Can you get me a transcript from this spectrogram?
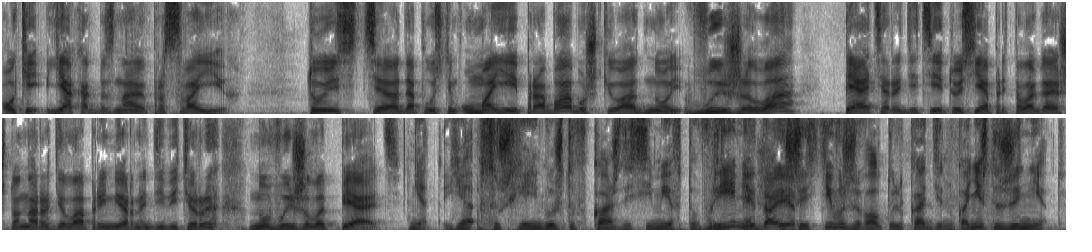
окей, я как бы знаю про своих. То есть, э, допустим, у моей прабабушки, у одной, выжила пятеро детей. То есть я предполагаю, что она родила примерно девятерых, но выжила пять. Нет, я, слушай, я не говорю, что в каждой семье в то время И из до эт- шести выживал только один. Ну, конечно же, нет.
